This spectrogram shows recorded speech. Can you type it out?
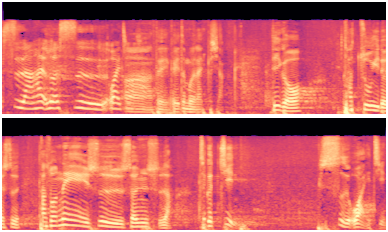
是啊，他有说是外境。啊，对，可以这么来想。第一个哦。他注意的是，他说内是生实啊，这个境是外境，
